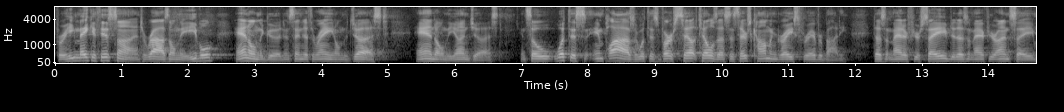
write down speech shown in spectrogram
for he maketh his sun to rise on the evil and on the good, and sendeth rain on the just and on the unjust. And so, what this implies, or what this verse tells us, is there's common grace for everybody. Doesn't matter if you're saved, it doesn't matter if you're unsaved.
